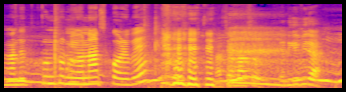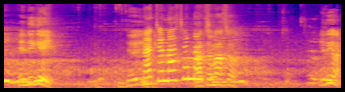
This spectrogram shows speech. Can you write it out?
আমাদের টুনটুনিও নাচ করবে। নাচো নাচো। এদিকে বিরা এদিকে। নাচো নাচো নাচো। নাচো নাচো। এদিকে না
